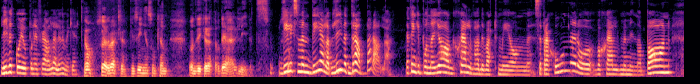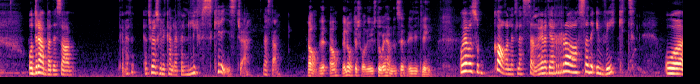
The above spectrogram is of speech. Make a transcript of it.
Livet går ju upp och ner för alla, eller hur Micke? Ja, så är det verkligen. Det finns ingen som kan undvika detta och det är livets. Det är liksom en del av, livet drabbar alla. Jag tänker på när jag själv hade varit med om separationer och var själv med mina barn och drabbades av, jag, vet, jag tror jag skulle kalla det för en livskris, tror jag, nästan. Ja det, ja, det låter så. Det är ju stora händelser i ditt liv. Och jag var så galet ledsen och jag vet jag rasade i vikt. Och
